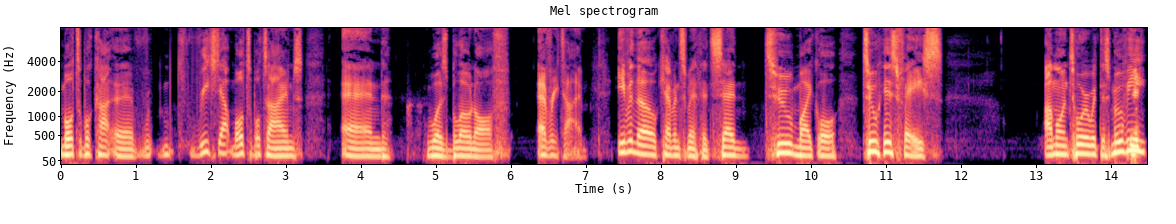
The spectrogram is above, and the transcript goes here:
multiple, uh, reached out multiple times and was blown off every time. Even though Kevin Smith had said to Michael, to his face, I'm on tour with this movie.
